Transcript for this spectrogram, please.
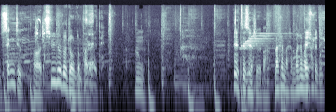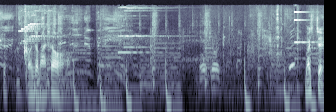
생즙. 어, 7유로 정도는 받아야 돼. 네, 드세요. 마셔봐. 마셔 마셔 먼저 마셔 드십시오, 드십시오. 먼저 마셔 맛있지?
